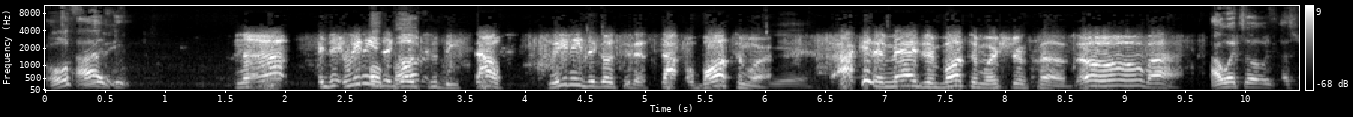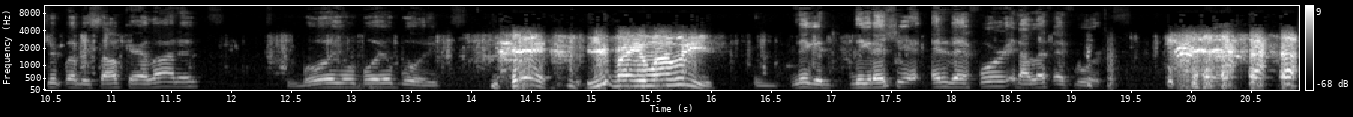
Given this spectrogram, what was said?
Or I Philly. Nah, we need Oh, to go to the south. We need to go to the stop of Baltimore. Yeah. I can imagine Baltimore strip clubs. Oh my. I went to a, a strip club in South Carolina. Boy, oh boy, oh boy, you right in my league. nigga, nigga, that shit ended at four, and I left at four.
